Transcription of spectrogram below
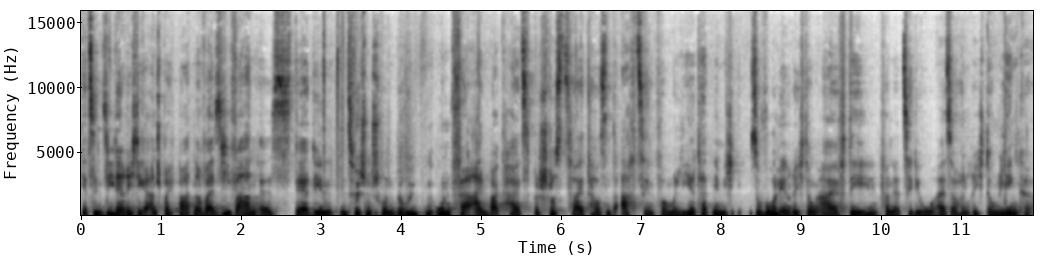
Jetzt sind Sie der richtige Ansprechpartner, weil Sie waren es, der den inzwischen schon berühmten Unvereinbarkeitsbeschluss 2018 formuliert hat, nämlich sowohl in Richtung AfD von der CDU als auch in Richtung Linke.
